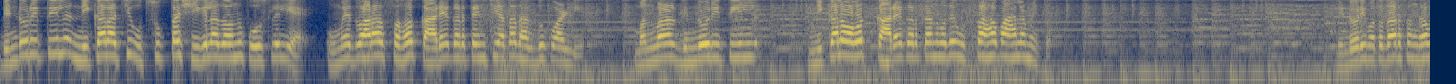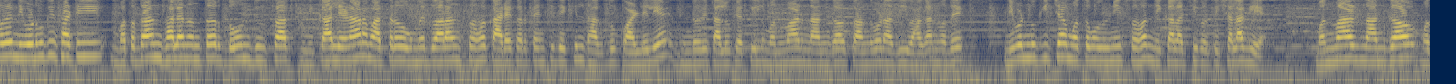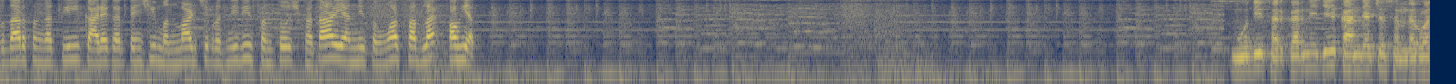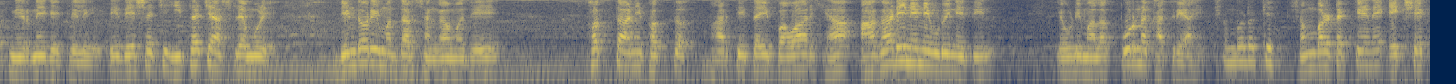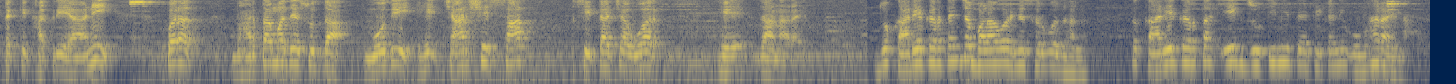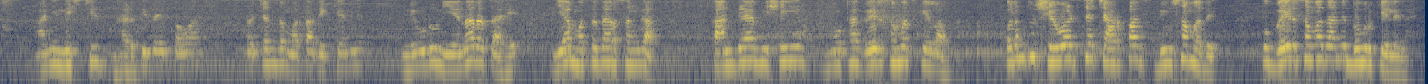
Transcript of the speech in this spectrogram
दिंडोरीतील निकालाची उत्सुकता शिगेला जाऊन पोहोचलेली आहे. उमेदवारासह कार्यकर्त्यांची आता धाकधूक वाढली आहे. मनमाळ दिंडोरीतील निकालाबाबत कार्यकर्त्यांमध्ये उत्साह पाहायला मिळतो. दिंडोरी मतदारसंघामध्ये निवडणुकीसाठी मतदान झाल्यानंतर दोन दिवसात निकाल येणार मात्र उमेदवारांसह कार्यकर्त्यांची देखील धाकधूक वाढलेली आहे. दिंडोरी तालुक्यातील मनमाड नांदगाव चांदवड आदी भागांमध्ये निवडणुकीच्या मतमोजणीसह निकालाची प्रतीक्षा लागली आहे. मनमाड नांदगाव मतदारसंघातील कार्यकर्त्यांशी मनमाडचे प्रतिनिधी संतोष खताळ यांनी संवाद साधला. पाहुयात. मोदी सरकारने जे कांद्याच्या संदर्भात निर्णय घेतलेले ते देशाचे हिताचे असल्यामुळे दिंडोरी मतदारसंघामध्ये फक्त आणि फक्त भारतीताई पवार ह्या आघाडीने निवडून येतील एवढी मला पूर्ण खात्री आहे. शंभर टक्के. शंभर टक्केने एकशे एक टक्के खात्री आहे. आणि परत भारतामध्ये सुद्धा मोदी हे चारशे सात सीटाच्या वर हे जाणार आहेत. जो कार्यकर्त्यांच्या बळावर हे सर्व झालं तर कार्यकर्ता एकजुटीने त्या ठिकाणी उभा राहिला. आणि निश्चित भारतीताई पवार प्रचंड मताधिक्याने निवडून येणारच आहे. या मतदारसंघात कांद्याविषयी मोठा गैरसमज केला होता. परंतु शेवटच्या चार पाच दिवसामध्ये तो गैरसमज आम्ही दूर केलेला आहे.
